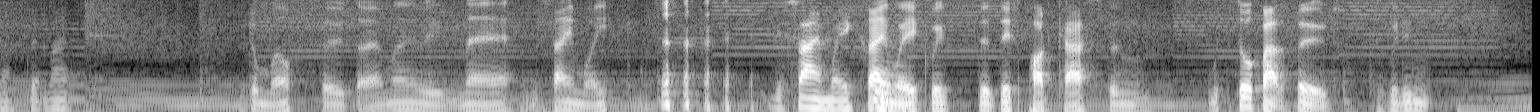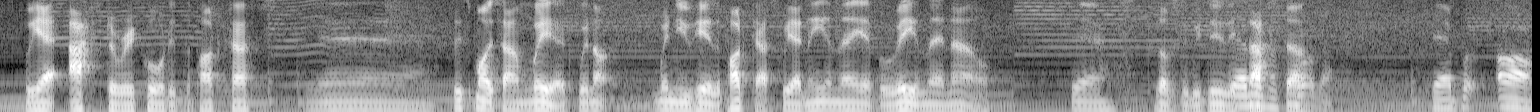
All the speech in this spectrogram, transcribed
Loved it, mate. We've done well for food though, haven't we? We been there the same week. The same week. same we- week we did this podcast and we could talk about the food because we didn't. We ate after recording the podcast. Yeah. So this might sound weird. We're not. When you hear the podcast, we hadn't eaten there yet, but we're eating there now Yeah. because obviously we do this I never after. thought of that. Yeah, but oh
